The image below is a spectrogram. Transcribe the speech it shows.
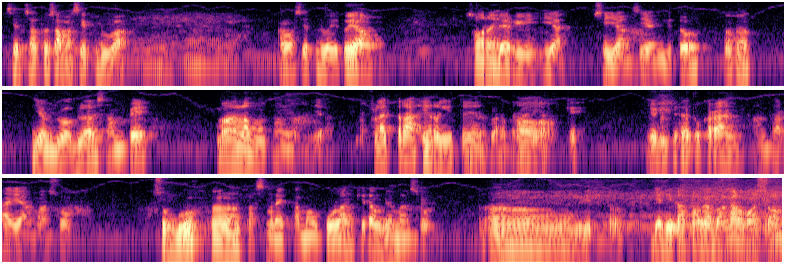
Shift 1 sama shift 2. Kalau shift 2 itu yang Sore. dari iya siang-siang gitu Aha. jam 12 sampai Malam malam ya. flight terakhir gitu ya. Terakhir. Oh, oke. Jadi kita tukeran antara yang masuk subuh Aha. pas mereka mau pulang kita udah masuk. Oh, gitu. Jadi kantong nggak bakal kosong.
